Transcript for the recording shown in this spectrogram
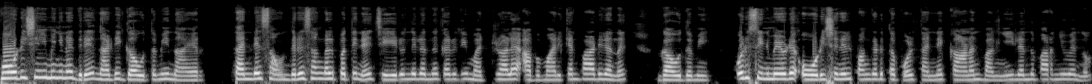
ബോഡി ഷെയ്മിങ്ങിനെതിരെ നടി ഗൗതമി നായർ തന്റെ സൗന്ദര്യ സങ്കല്പത്തിന് ചേരുന്നില്ലെന്ന് കരുതി മറ്റൊരാളെ അപമാനിക്കാൻ പാടില്ലെന്ന് ഗൗതമി. ഒരു സിനിമയുടെ ഓഡിഷനിൽ പങ്കെടുത്തപ്പോൾ തന്നെ കാണാൻ ഭംഗിയില്ലെന്ന് പറഞ്ഞുവെന്നും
